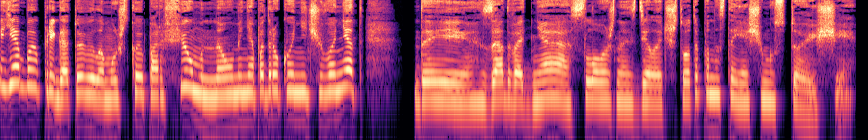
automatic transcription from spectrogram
Я бы приготовила мужской парфюм, но у меня под рукой ничего нет, да и за два дня сложно сделать что-то по-настоящему стоящее.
